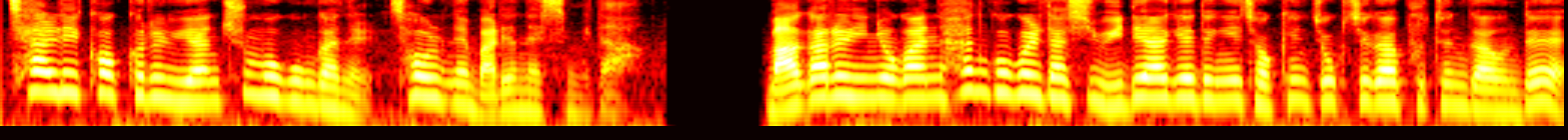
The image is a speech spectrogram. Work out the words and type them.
찰리 커크를 위한 추모 공간을 서울 내 마련했습니다. 마가를 인용한 한국을 다시 위대하게 등이 적힌 쪽지가 붙은 가운데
